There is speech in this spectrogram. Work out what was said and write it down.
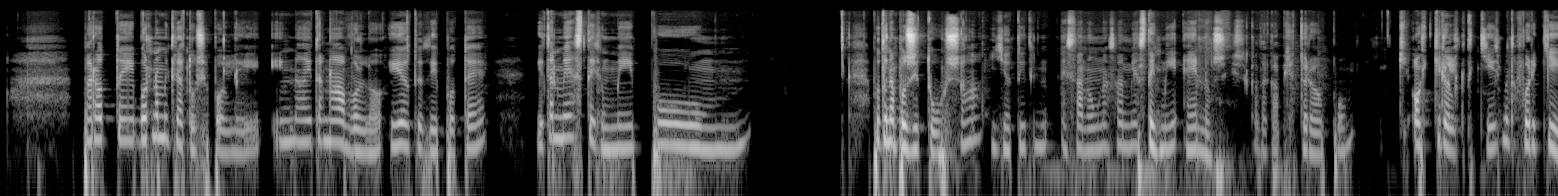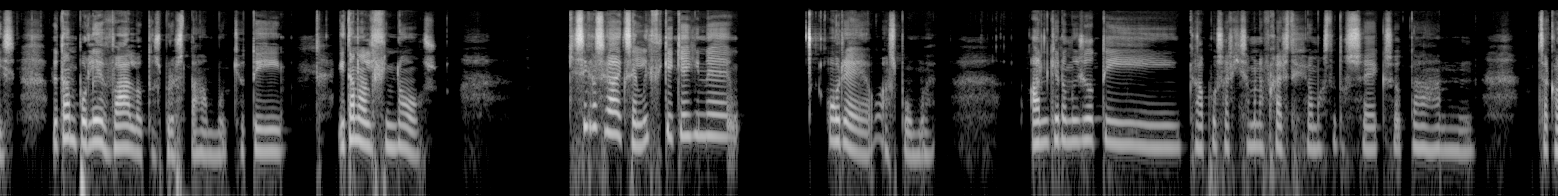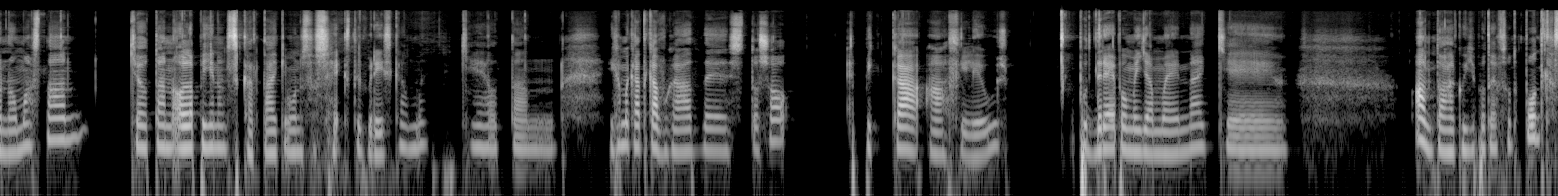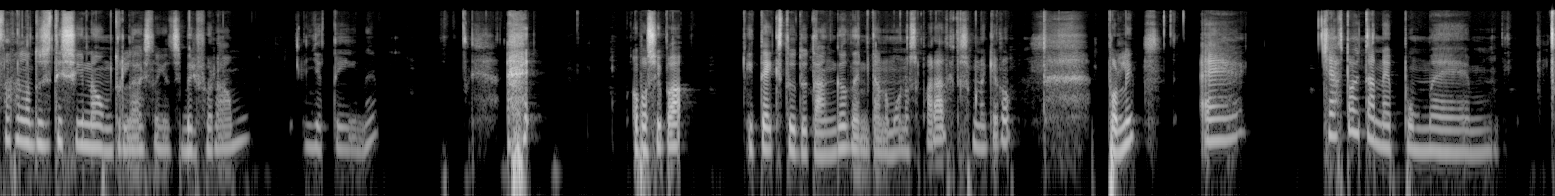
παρότι μπορεί να μην κρατούσε πολύ ή να ήταν άβολο ή οτιδήποτε, ήταν μια στιγμή που, που την αποζητούσα, γιατί την αισθανόμουν σαν μια στιγμή ένωσης, κατά κάποιο τρόπο, όχι κυριολεκτικής, μεταφορικής. Ότι ήταν πολύ ευάλωτος μπροστά μου και ότι ήταν αληθινός. Και σιγά σιγά εξελίχθηκε και έγινε ωραίο, ας πούμε. Αν και νομίζω ότι κάπως αρχίσαμε να ευχαριστηθιόμαστε το σεξ όταν τσακωνόμασταν και όταν όλα πήγαιναν σκατά και μόνο στο σεξ τη βρίσκαμε και όταν είχαμε κάτι καυγάδες τόσο επικά άθλιους που ντρέπομαι για μένα και αν το άκουγε ποτέ αυτό το podcast θα ήθελα να του ζητήσει συγγνώμη τουλάχιστον για τη συμπεριφορά μου γιατί είναι όπως είπα η text του του tango δεν ήταν ο μόνος ο παράδειγμα, ήμουν και εγώ πολύ ε, και αυτό ήταν που με...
